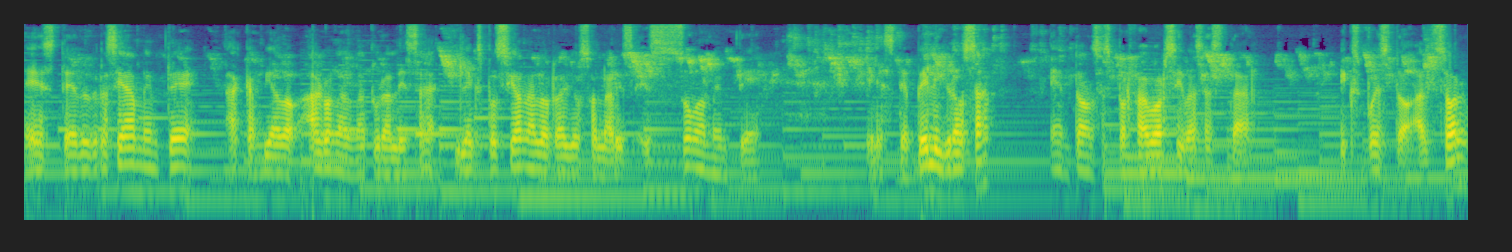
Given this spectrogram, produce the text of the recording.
este, desgraciadamente ha cambiado algo en la naturaleza y la exposición a los rayos solares es sumamente este, peligrosa. Entonces, por favor, si vas a estar expuesto al sol,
